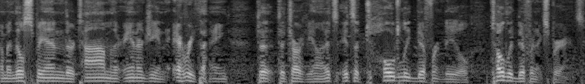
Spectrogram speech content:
I mean, they'll spend their time, and their energy, and everything to, to turkey hunt. It's it's a totally different deal, totally different experience.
